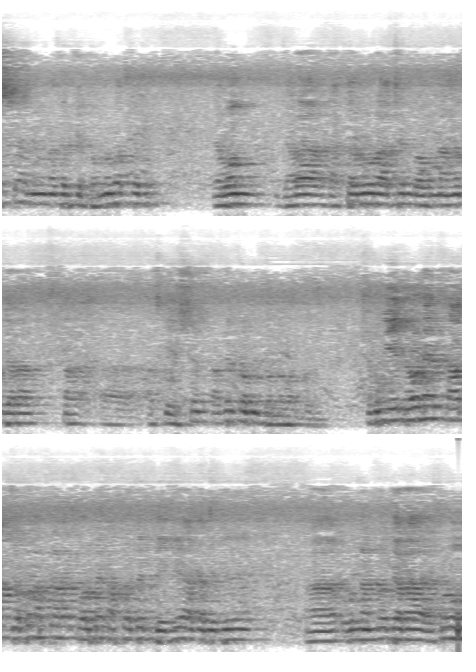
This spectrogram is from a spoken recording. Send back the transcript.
এসছে, আমি ওনাদেরকে ধন্যবাদ দেব। এবং যারা ডাক্তারবাবুরা আছেন বা অন্যান্য যারা আজকে এসছেন তাদেরকে আমি ধন্যবাদ দেব। এবং এই ধরনের কাজ যখন আপনারা করবেন, আপনাদের দেখে আগামী দিনে অন্যান্য যারা এখনও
